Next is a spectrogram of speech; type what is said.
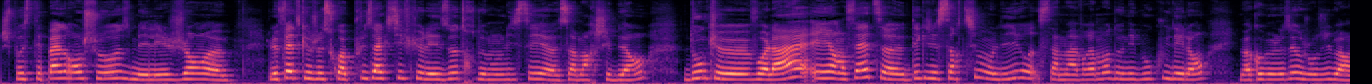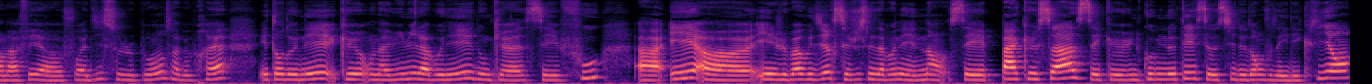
Je postais pas grand chose, mais les gens. Euh, le fait que je sois plus active que les autres de mon lycée, ça marchait bien. Donc voilà, et en fait, dès que j'ai sorti mon livre, ça m'a vraiment donné beaucoup d'élan. Ma communauté aujourd'hui, bah, on a fait x10 je pense à peu près, étant donné qu'on a 8000 abonnés, donc c'est fou. Euh, et, euh, et je vais pas vous dire c'est juste les abonnés. Non, c'est pas que ça, c'est qu'une communauté, c'est aussi dedans, vous avez des clients,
